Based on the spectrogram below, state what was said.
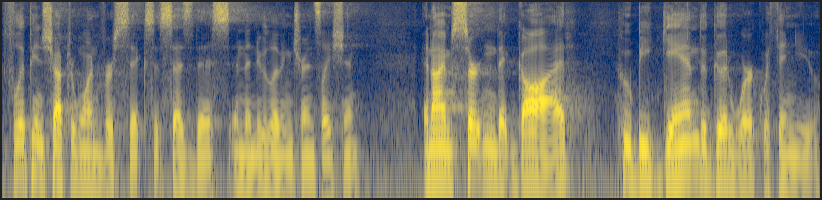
Philippians chapter 1, verse 6, it says this in the New Living Translation. And I am certain that God, who began the good work within you,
